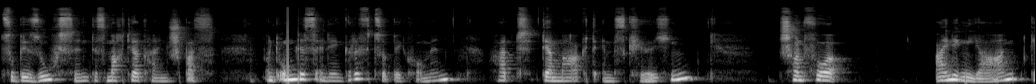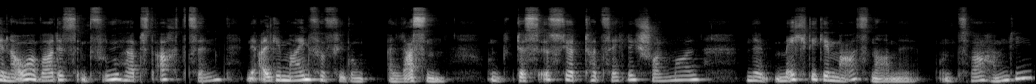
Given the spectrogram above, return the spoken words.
zu Besuch sind, das macht ja keinen Spaß. Und um das in den Griff zu bekommen, hat der Markt Emskirchen schon vor einigen Jahren, genauer war das im Frühherbst 18, eine Allgemeinverfügung erlassen. Und das ist ja tatsächlich schon mal eine mächtige Maßnahme. Und zwar haben die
